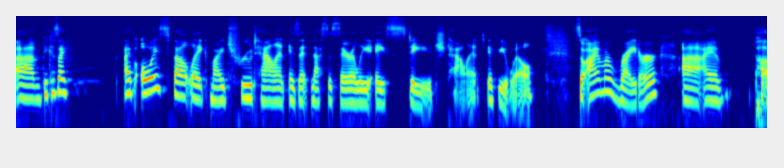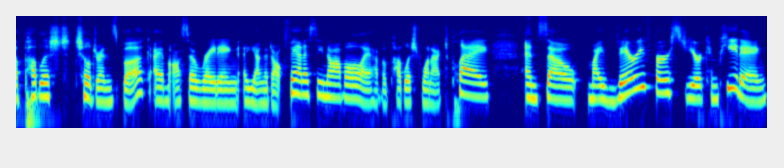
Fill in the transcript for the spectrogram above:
um, because I I've always felt like my true talent isn't necessarily a stage talent, if you will. So I'm a writer. Uh, I have a published children's book. I am also writing a young adult fantasy novel. I have a published one act play. And so, my very first year competing,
